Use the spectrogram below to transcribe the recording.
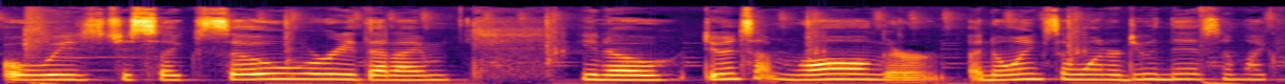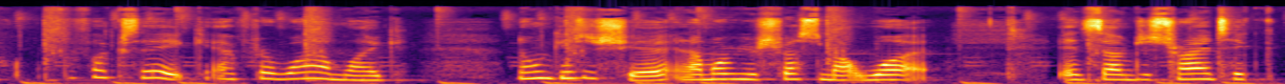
always just like so worried that I'm you know, doing something wrong or annoying someone or doing this. And I'm like, for fuck's sake. After a while, I'm like, no one gives a shit, and I'm over here stressing about what. And so I'm just trying to take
